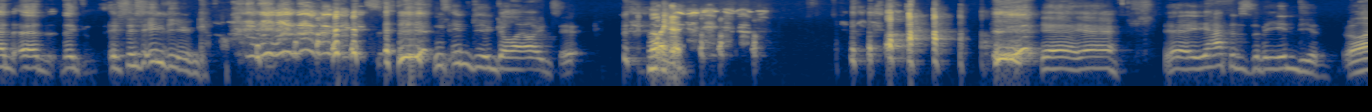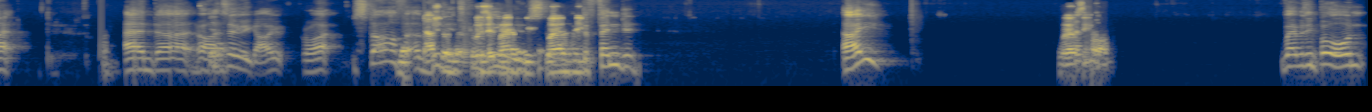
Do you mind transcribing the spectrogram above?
and, and the, it's this Indian guy. this Indian guy owns it. Okay. yeah, yeah, yeah. He happens to be Indian, right? And uh, right, Yeah. so here we go. Right, staff Yeah, at a village. Was it where he- convenience where store he- defended. Eh? From? Where was he born?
